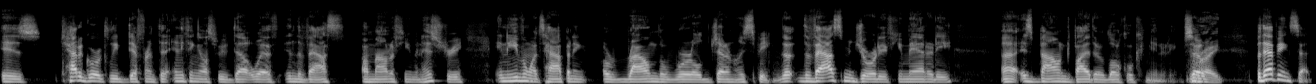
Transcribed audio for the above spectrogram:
is categorically different than anything else we've dealt with in the vast amount of human history, and even what's happening around the world, generally speaking. The the vast majority of humanity uh, is bound by their local community. So, right. but that being said,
